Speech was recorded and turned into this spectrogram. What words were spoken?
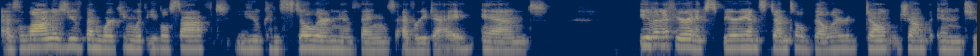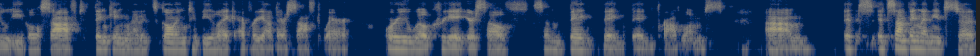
as long as you've been working with Eaglesoft, you can still learn new things every day. And even if you're an experienced dental biller, don't jump into Eaglesoft thinking that it's going to be like every other software, or you will create yourself some big, big, big problems. Um, it's it's something that needs to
